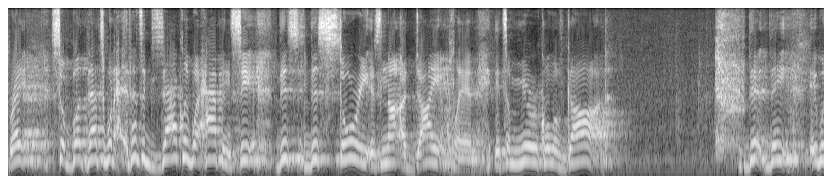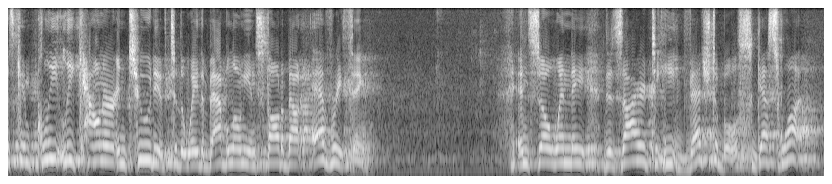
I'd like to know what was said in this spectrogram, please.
Right? So, but that's what that's exactly what happens. See, this this story is not a diet plan, it's a miracle of God. They, they, it was completely counterintuitive to the way the Babylonians thought about everything. And so when they desired to eat vegetables, guess what?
